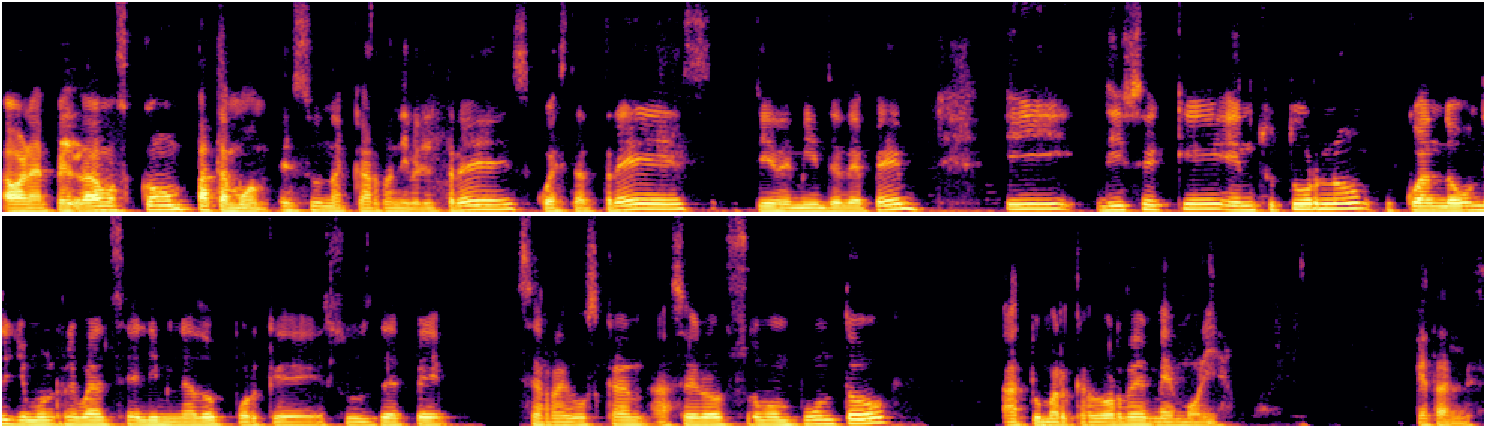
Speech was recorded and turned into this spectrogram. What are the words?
Ahora empezamos con Patamon. Es una carta nivel 3, cuesta 3, tiene 1000 de DP. Y dice que en su turno, cuando un Digimon rival sea eliminado porque sus DP se reduzcan a cero, suma un punto a tu marcador de memoria. ¿Qué tal es?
